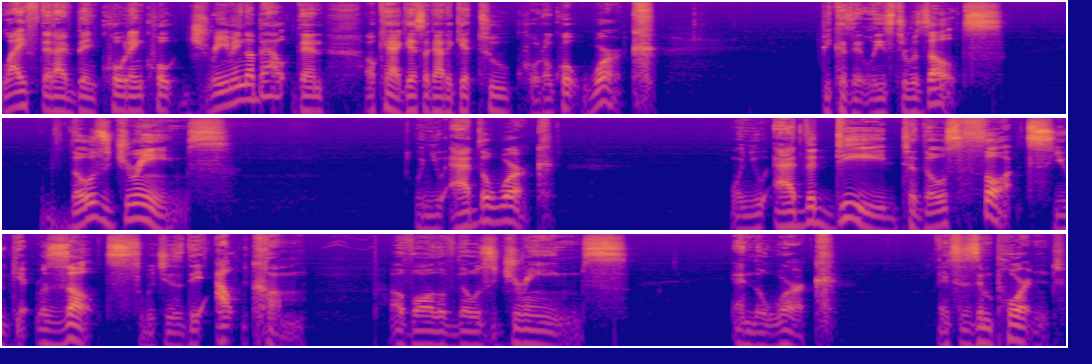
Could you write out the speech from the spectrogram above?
life that I've been quote unquote dreaming about? Then, okay, I guess I got to get to quote unquote work because it leads to results. Those dreams, when you add the work, when you add the deed to those thoughts, you get results, which is the outcome of all of those dreams and the work. This is important.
